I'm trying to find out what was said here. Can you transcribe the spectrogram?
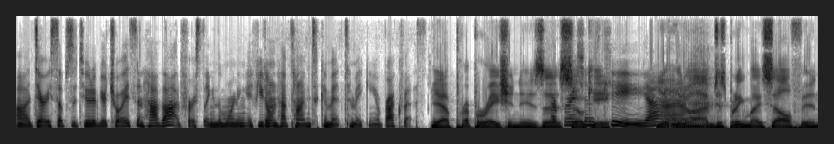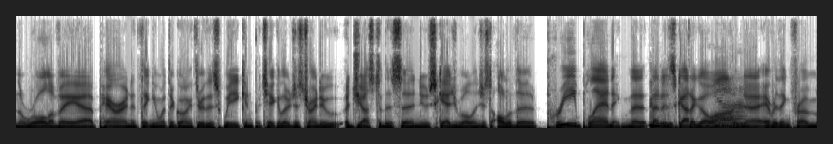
uh, dairy substitute of your choice, and have that first thing in the morning if you don't have time to commit to making a breakfast. Yeah, preparation is uh, so key. key. Yeah. You, you, know, I'm just putting myself in the role of a uh, parent and thinking what they're going through this week in particular, just trying to adjust to this uh, new schedule and just all of the pre planning that, that mm-hmm. has got to go yeah. on. Uh, everything from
